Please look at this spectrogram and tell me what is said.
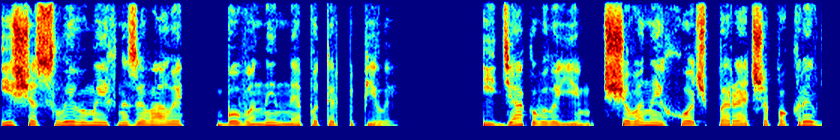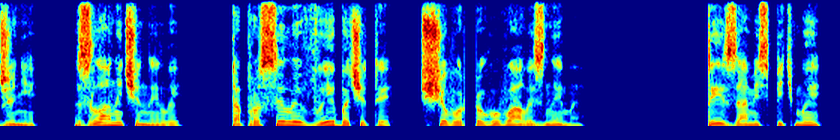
і щасливими їх називали, бо вони не потерпіли, і дякували їм, що вони, хоч передше покривджені, зла не чинили, та просили вибачити що ворогували з ними. Ти замість пітьми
